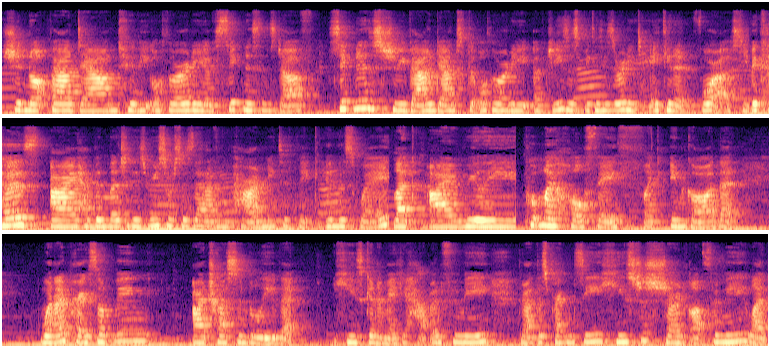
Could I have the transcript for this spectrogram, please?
should not bow down to the authority of sickness and stuff Sickness should be bound down to the authority of Jesus because he's already taken it for us. Because I have been led to these resources that have empowered me to think in this way, like I really put my whole faith like in God that when I pray something, I trust and believe that he's gonna make it happen for me throughout this pregnancy. He's just shown up for me like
